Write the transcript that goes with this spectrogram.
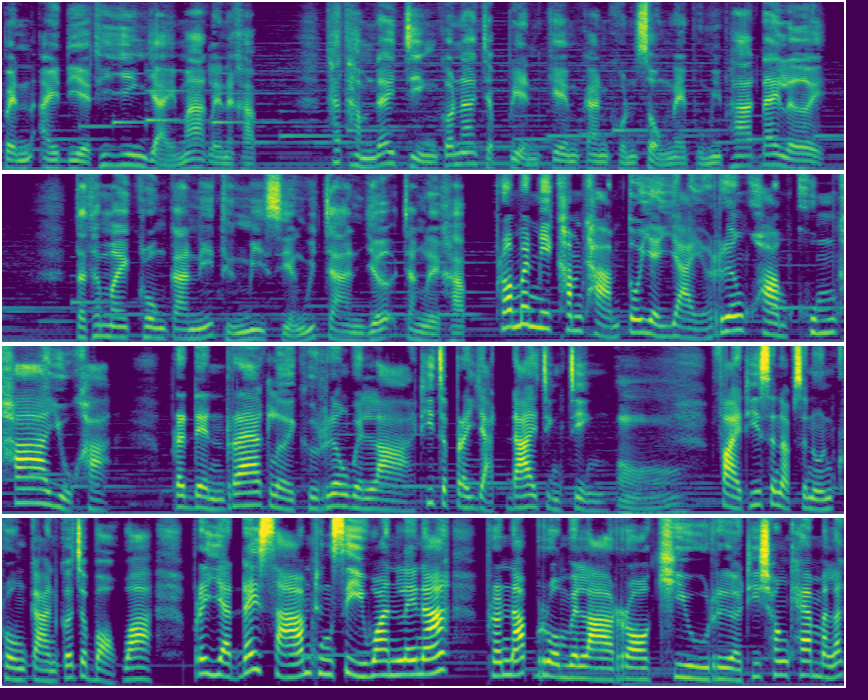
เป็นไอเดียที่ยิ่งใหญ่มากเลยนะครับ ถ้าทำได้จริงก็น่าจะเปลี่ยนเกมการขนส่งในภูมิภาคได้เลย แต่ทำไมโครงการนี้ถึงมีเสียงวิจารณ์เยอะจังเลยครับ เพราะมันมีคำถามตัวใหญ่ ๆ เรื่องความคุ้มค่าอยู่ค่ะ ประเด็นแรกเลยคือเรื่องเวลาที่จะประหยัดได้จริงอ๋อๆฝ่ายที่สนับสนุนโครงการก็จะบอกว่าประหยัดได้ 3-4 วันเลยนะ เพราะนับรวมเวลารอคิวเรือที่ช่องแคบมาละ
